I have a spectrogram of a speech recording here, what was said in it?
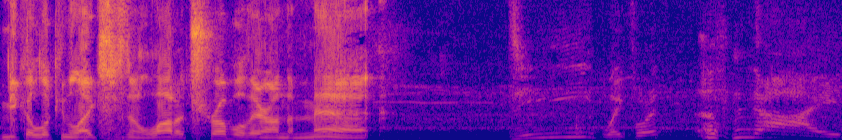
Meika looking like she's in a lot of trouble there on the mat. D, wait for it. Oh. Nice.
